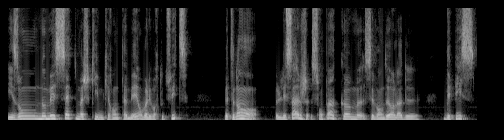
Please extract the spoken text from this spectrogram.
ils ont nommé sept mashkim qui rendent tamé. On va les voir tout de suite. Maintenant, les sages sont pas comme ces vendeurs-là de, d'épices,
